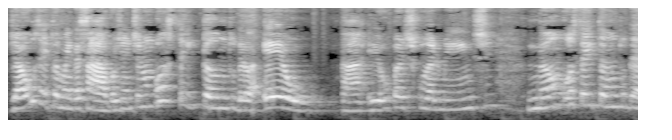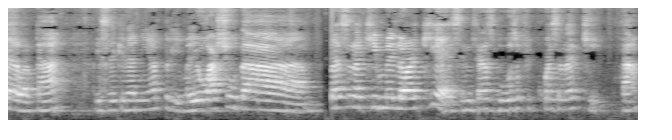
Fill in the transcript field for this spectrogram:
Já usei também dessa água, gente. Eu não gostei tanto dela. Eu, tá? Eu, particularmente, não gostei tanto dela, tá? Esse daqui é da minha prima. Eu acho da essa daqui melhor que essa. Entre as duas eu fico com essa daqui, tá?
